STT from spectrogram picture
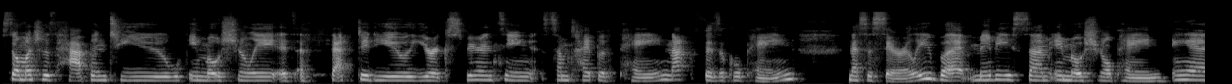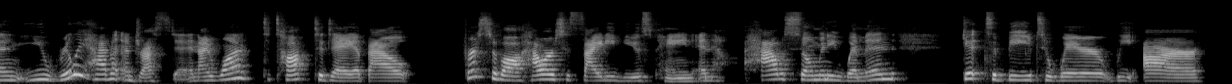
so much has happened to you emotionally, it's affected you, you're experiencing some type of pain, not physical pain necessarily, but maybe some emotional pain, and you really haven't addressed it. And I want to talk today about, first of all, how our society views pain and how so many women get to be to where we are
